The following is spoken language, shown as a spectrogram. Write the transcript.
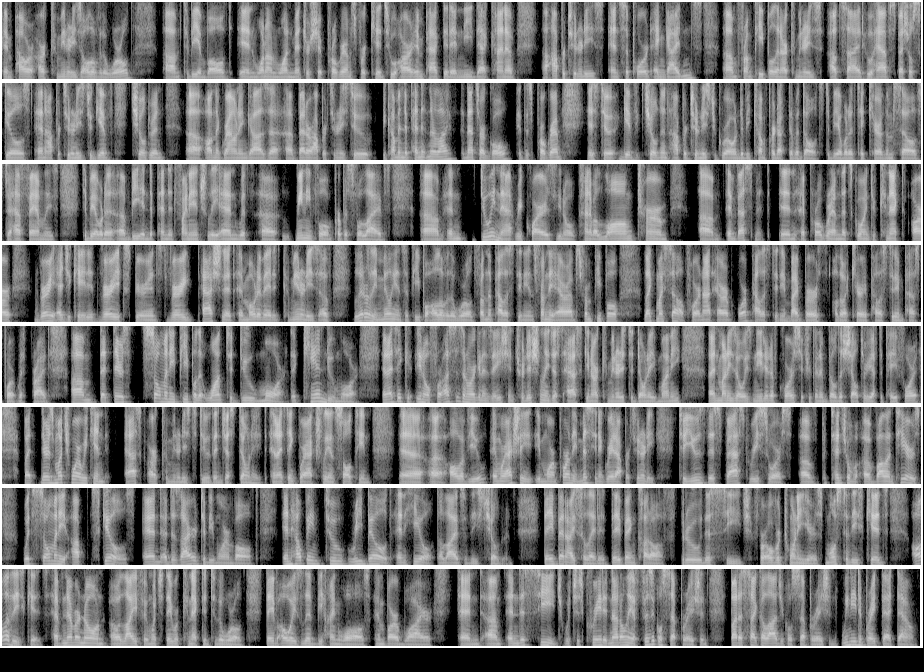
empower our communities all over the world um, to be involved in one-on-one mentorship programs for kids who are impacted and need that kind of uh, opportunities and support and guidance um, from people in our communities outside who have special skills and opportunities to give children uh, on the ground in Gaza uh, better opportunities to become independent in their life. And that's our goal at this program is to give children opportunities to grow and to become productive adults, to be able to take care of themselves, to have families, to be able to uh, be independent financially and with uh, meaningful and purposeful lives. Um, and doing that requires, you know, kind of a long-term um, investment in a program that's going to connect our very educated, very experienced, very passionate and motivated communities of literally millions of people all over the world, from the Palestinians, from the Arabs, from people like myself who are not Arab or Palestinian by birth, although I carry a Palestinian passport with pride, um, that there's so many people that want to do more, that can do more. And I think, you know, for us as an organization, traditionally just asking our communities to donate money, and money's always needed, of course. If you're going to build a shelter, you have to pay for it. But there's much more we can ask our communities to do than just donate. And I think we're actually insulting uh, uh, all of you, and we're actually, more importantly, missing a great opportunity to use this vast resource of potential of volunteers with so many up skills and a desire to be more involved in helping to rebuild and heal the lives of these children. They've been isolated, they've been cut off through this siege for over 20 years. Most of these kids, all of these kids, have never known a life in which they were connected to the world. They've always lived behind walls and barbed wire. And um, and this siege, which has created not only a physical separation but a psychological separation, we need to break that down,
